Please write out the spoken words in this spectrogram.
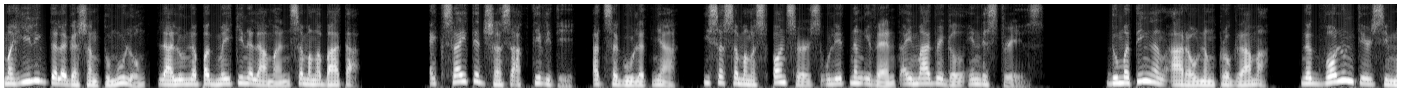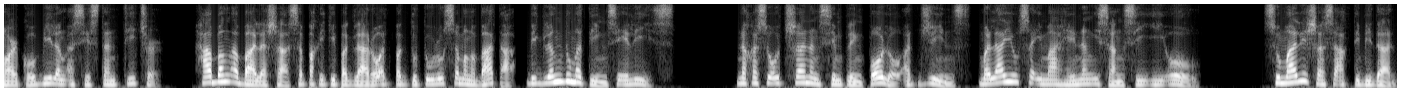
Mahilig talaga siyang tumulong, lalo na pag may kinalaman sa mga bata. Excited siya sa activity, at sa gulat niya, isa sa mga sponsors ulit ng event ay Madrigal Industries. Dumating ang araw ng programa. Nag-volunteer si Marco bilang assistant teacher. Habang abala siya sa pakikipaglaro at pagtuturo sa mga bata, biglang dumating si Elise. Nakasuot siya ng simpleng polo at jeans, malayo sa imahe ng isang CEO. Sumali siya sa aktibidad,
